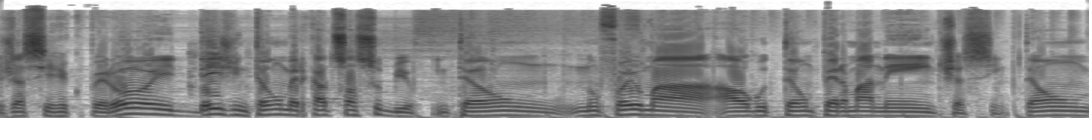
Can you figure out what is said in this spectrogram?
já se recuperou e desde então o mercado só subiu. Então não foi uma, algo tão permanente assim. Então,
